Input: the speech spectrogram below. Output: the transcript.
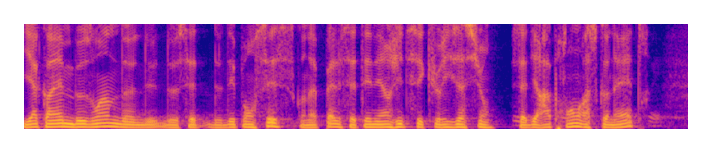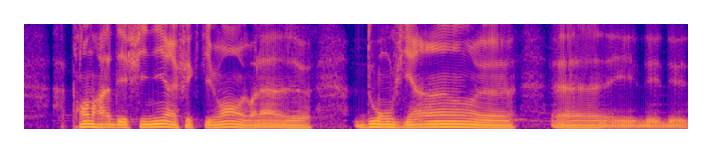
il y a quand même besoin de, de, dépenser ce qu'on appelle cette énergie de sécurisation, c'est-à-dire apprendre à se connaître, apprendre à définir effectivement euh, voilà euh, d'où on vient euh, de,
